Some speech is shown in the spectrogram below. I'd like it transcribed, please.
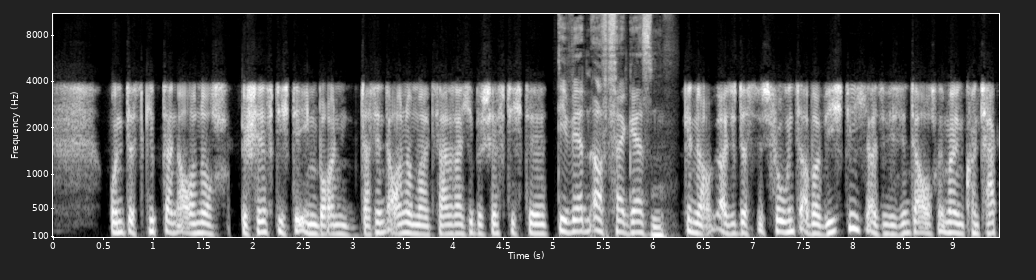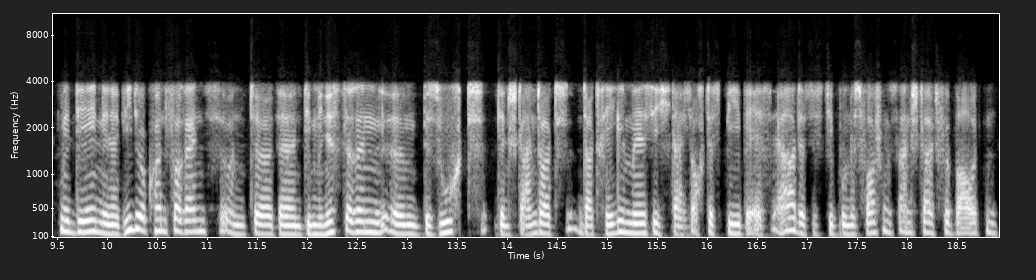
Und es gibt dann auch noch Beschäftigte in Bonn. Da sind auch nochmal zahlreiche Beschäftigte. Die werden oft vergessen. Genau, also das ist für uns aber wichtig. Also wir sind da auch immer in Kontakt mit denen in der Videokonferenz und äh, die Ministerin äh, besucht den Standort dort regelmäßig. Da ist auch das BBSR, das ist die Bundesforschungsanstalt für Bauten.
